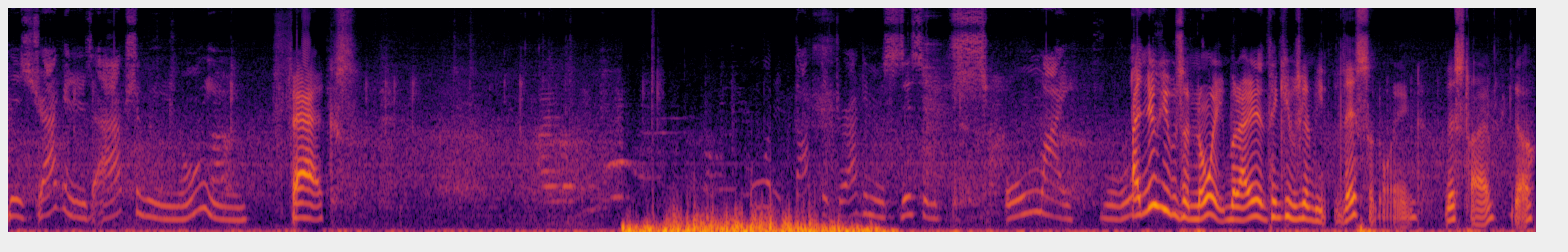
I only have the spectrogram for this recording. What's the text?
This dragon is actually annoying. Facts. Who would have thought the dragon was this? In- oh my! I knew he was annoying, but I didn't think he was gonna be this annoying this time, you know.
